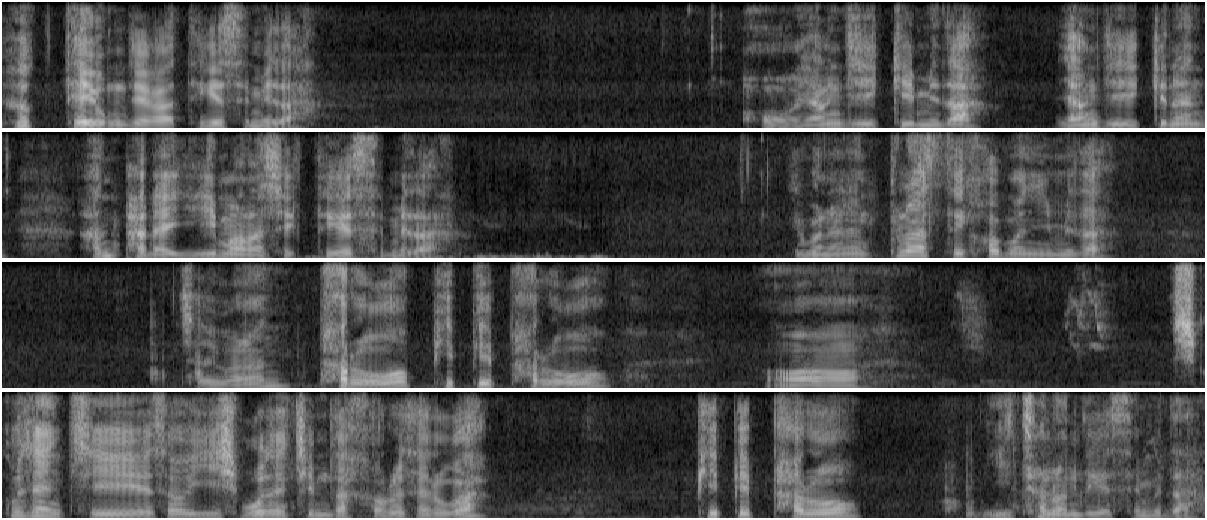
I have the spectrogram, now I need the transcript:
흙 대용제가 되겠습니다. 어, 양지이끼입니다. 양지이끼는 한 판에 2만원씩 되겠습니다. 이번에는 플라스틱 화분입니다. 자, 이거는 8호, PP8호, 어, 19cm에서 25cm입니다. 가로 세로가. PP8호 2,000원 되겠습니다.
